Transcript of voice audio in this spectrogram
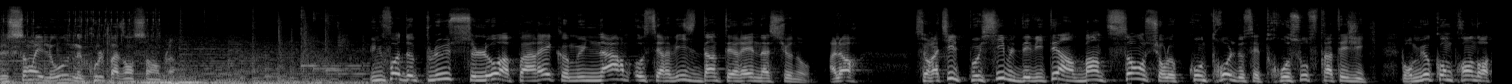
Le sang et l'eau ne coulent pas ensemble. Une fois de plus, l'eau apparaît comme une arme au service d'intérêts nationaux. Alors, sera-t-il possible d'éviter un bain de sang sur le contrôle de cette ressource stratégique Pour mieux comprendre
